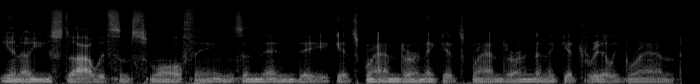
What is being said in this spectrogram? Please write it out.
you know, you start with some small things and then they, it gets grander and it gets grander and then it gets really grand.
